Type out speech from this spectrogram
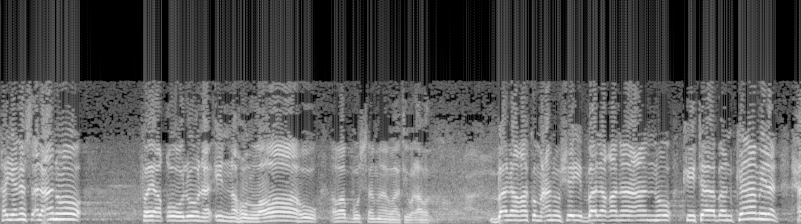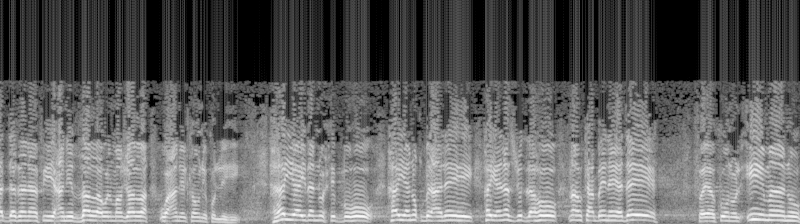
هيا نسأل عنه. فيقولون إنه الله رب السماوات والأرض. بلغكم عنه شيء بلغنا عنه كتابا كاملا. حدثنا فيه عن الذرة والمجرة وعن الكون كله. هيا إذا نحبه هيا نقبل عليه هيا نسجد له نركع بين يديه. فيكون الإيمان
